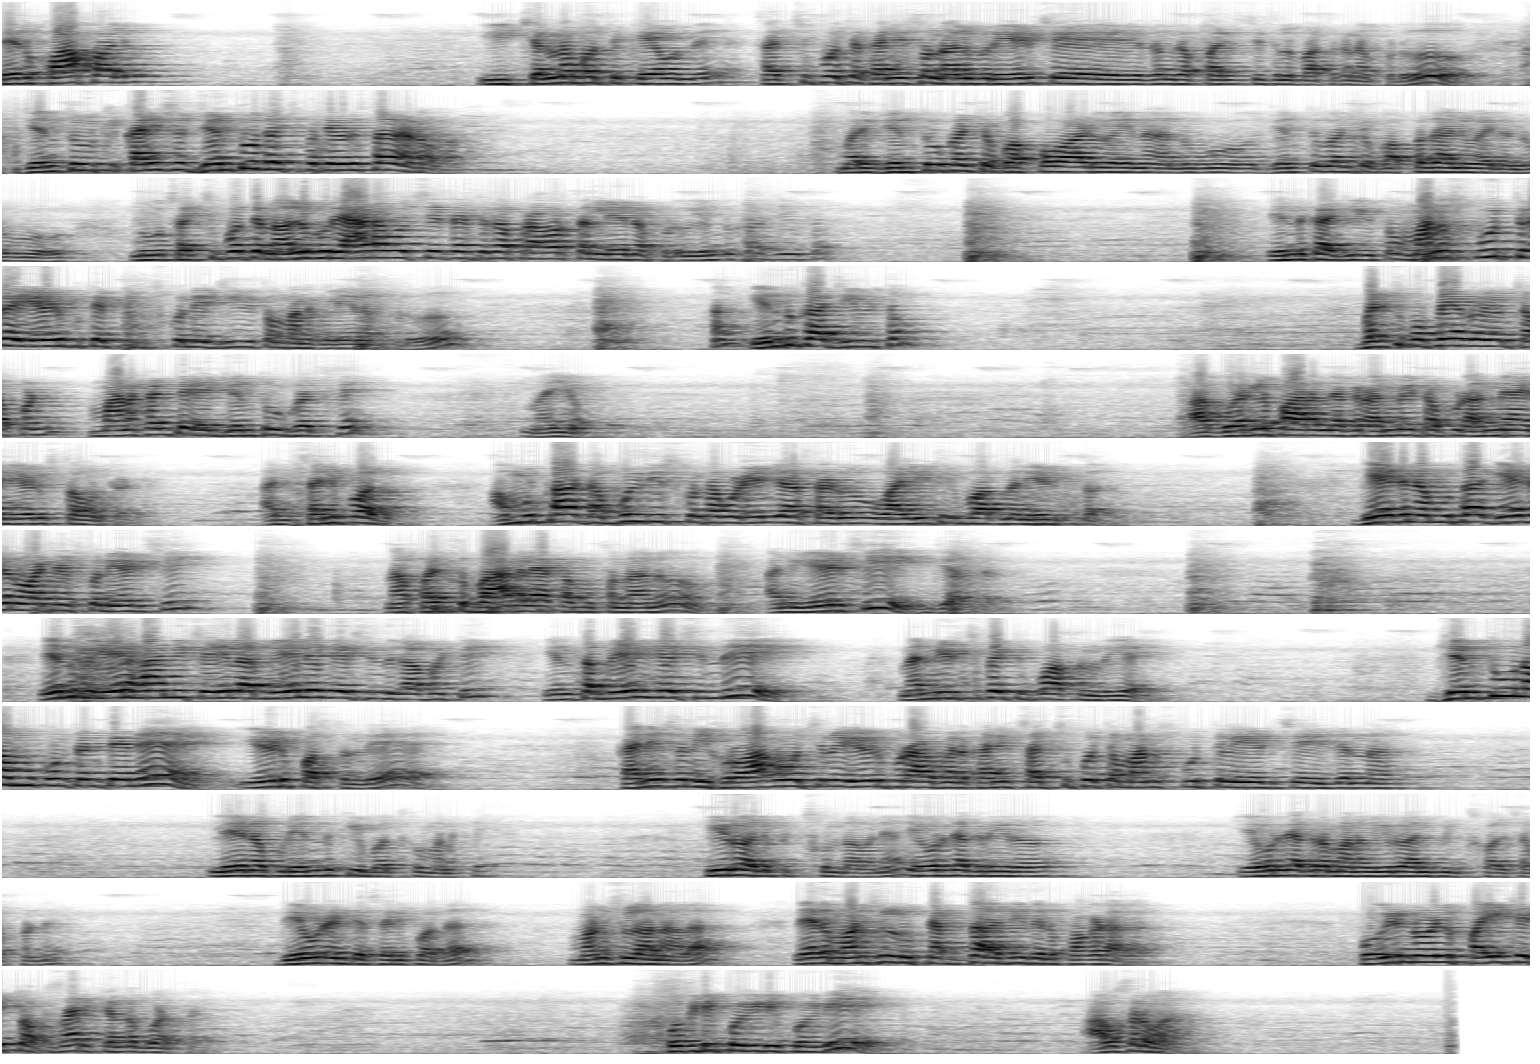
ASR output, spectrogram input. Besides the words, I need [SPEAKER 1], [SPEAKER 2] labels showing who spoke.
[SPEAKER 1] లేదు కోపాలు. ఈ చిన్న బతుకు ఏముంది? చచ్చిపోతే కనీసం నలుగురు ఏడిచే విధంగా పరిస్థితులు బతకనప్పుడు జంతువుకి కనీసం జంతువు చచ్చిపోతే ఏడుస్తాను ఎడవ మరి జంతువు కంటే గొప్పవాడు అయినా నువ్వు జంతువు కంటే గొప్పదానివైన నువ్వు నువ్వు చచ్చిపోతే నలుగురు ఏడ వచ్చేటట్టుగా ప్రవర్తన లేనప్పుడు ఎందుకు ఆ జీవితం? ఎందుకు ఆ జీవితం? మనస్ఫూర్తిగా ఏడుపు తెప్పించుకునే జీవితం మనకు లేనప్పుడు ఎందుకు ఆ జీవితం? బ్రతికి ఉపయోగం ఏమో చెప్పండి? మనకంటే జంతువు బ్రతికే నయం ఆ గొర్రెల పారం దగ్గర అమ్మేటప్పుడు అమ్మే ఆయన ఏడుస్తూ ఉంటాడు. అది చనిపోదు. అమ్ముతా డబ్బులు తీసుకుంటా కూడా ఏం చేస్తాడు? వాళ్ళ ఇంటికి పోతుందని ఏడుస్తాడు. గేదెని అమ్ముతా గేదెను వాటేసుకొని ఏడిచి నా పరిస్థితి బాగలేక అమ్ముతున్నాను అని ఏడిచి ఇది చేస్తాడు. ఎందుకు? ఏ హాని చేయలే? మేలే చేసింది కాబట్టి ఇంత మేలు చేసింది నన్ను ఇడిచిపెట్టిపోతుంది అని. జంతువు నమ్ముకుంటుంటేనే ఏడుపు వస్తుంది. కనీసం నీకు రోగం వచ్చినా ఏడుపు రాకపోయినా కనీసం చచ్చిపోతే మనస్ఫూర్తిగా ఏడిచే ఇదన్నా? లేనప్పుడు ఎందుకు ఈ బతుకు మనకి? హీరో అనిపించుకుందామని? ఎవరి దగ్గర హీరో? ఎవరి దగ్గర మనం హీరో అనిపించుకోవాలి చెప్పండి? దేవుడు అంటే సరిపోదా? మనుషులు అనాలా? లేదా మనుషులు నువ్వు పెద్ద అది ఇదని పొగడాలా? పొగిడిన వాళ్ళు పైకెత్తి ఒకసారి కింద కొడతారు. పొగిడి పొగిడి పొగిడి అవసరమా?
